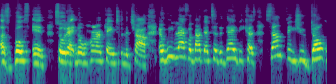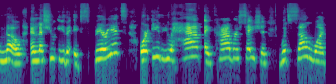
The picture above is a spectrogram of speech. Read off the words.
us both in so that no harm came to the child. And we laugh about that to the day because some things you don't know unless you either experience or either you have a conversation with someone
